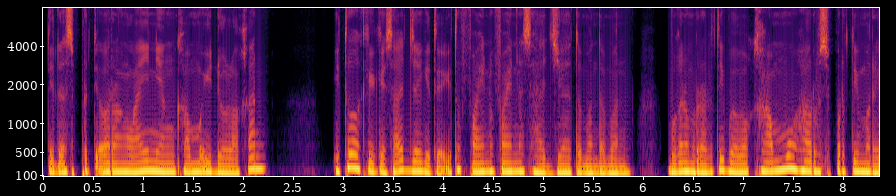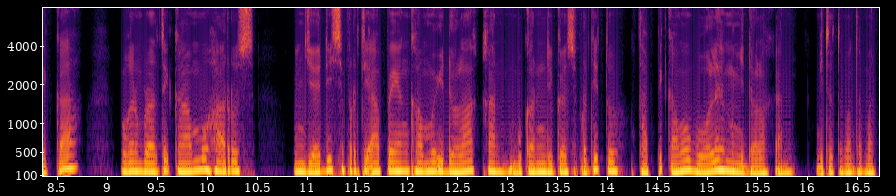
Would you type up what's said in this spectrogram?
tidak seperti orang lain yang kamu idolakan itu oke-oke saja gitu ya itu fine-fine saja teman-teman bukan berarti bahwa kamu harus seperti mereka bukan berarti kamu harus menjadi seperti apa yang kamu idolakan bukan juga seperti itu tapi kamu boleh mengidolakan gitu teman-teman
